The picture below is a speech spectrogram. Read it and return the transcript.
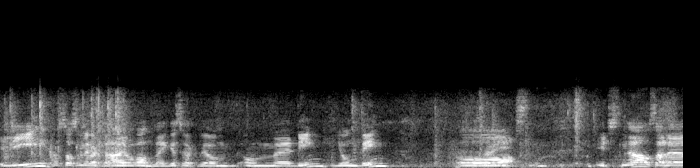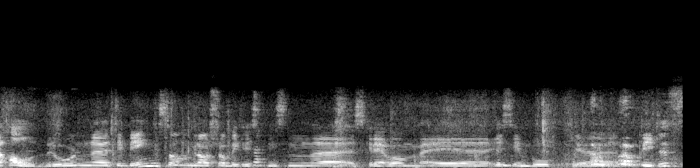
Lie, og så som vi hørte her over vannlegget, så hørte vi om, om eh, Bing, Jon Bing. Og Ibsen, ja. Og så er det halvbroren eh, til Bing, som Lars Aabye Christensen eh, skrev om i, sin bok Beatles,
